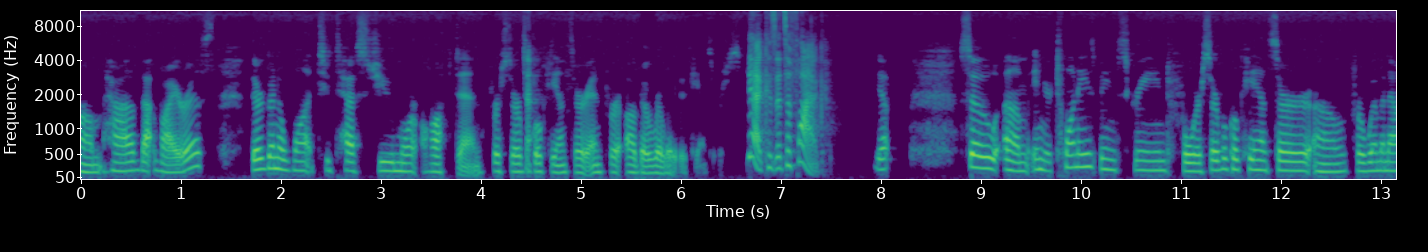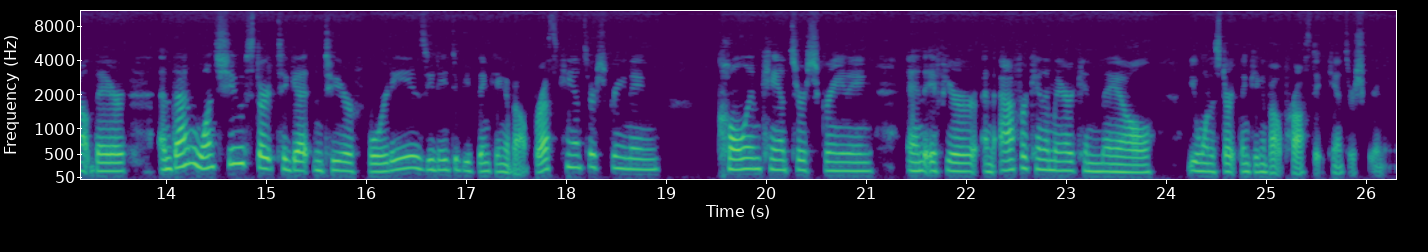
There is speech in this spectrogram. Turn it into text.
um, have that virus, they're going to want to test you more often for cervical yeah. cancer and for other related cancers. Yeah, because it's a flag. Yep. So, um, in your 20s, being screened for cervical cancer um, for women out there. And then once you start to get into your 40s, you need to be thinking about breast cancer screening, colon cancer screening. And if you're an African American male, you want to start thinking about prostate cancer screening.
